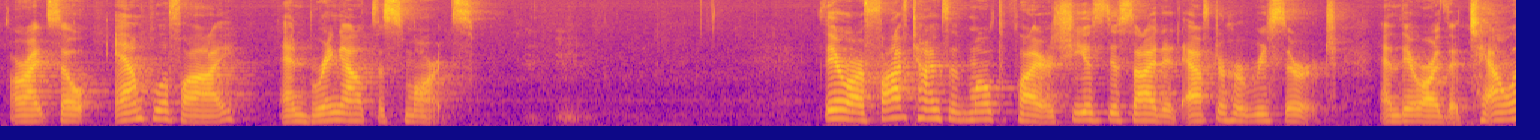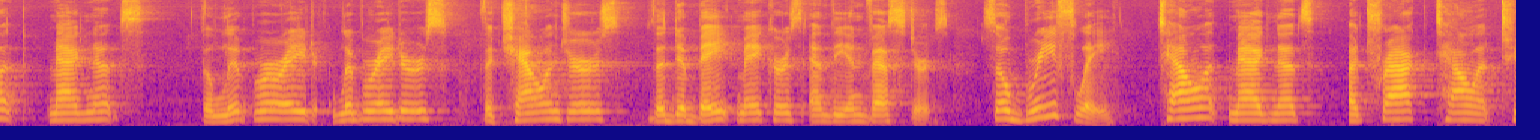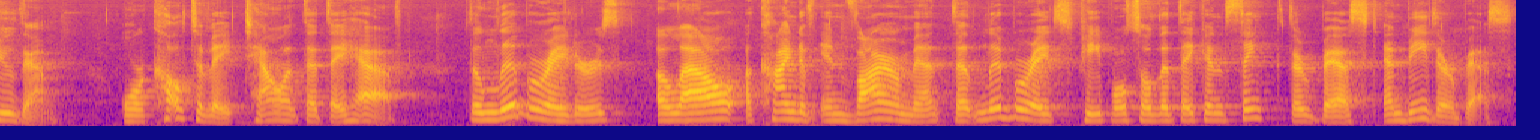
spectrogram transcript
All right, so amplify and bring out the smarts. There are five kinds of multipliers she has decided after her research, and there are the talent magnets, the liberate, liberators, the challengers, the debate makers, and the investors. So, briefly, talent magnets attract talent to them or cultivate talent that they have. The liberators allow a kind of environment that liberates people so that they can think their best and be their best.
